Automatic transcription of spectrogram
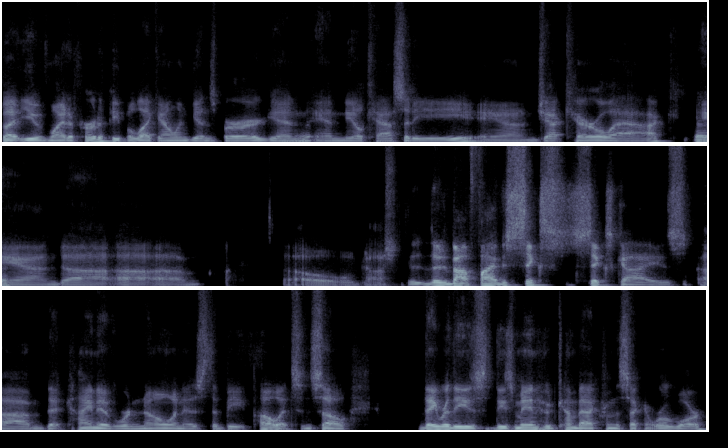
but you might have heard of people like Allen Ginsberg and and Neal Cassady and Jack Kerouac Mm. and uh, uh, um, oh gosh, there's about five to six six guys um, that kind of were known as the beat poets, and so they were these these men who'd come back from the Second World War.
